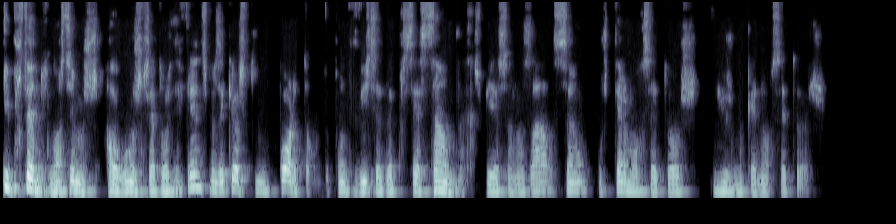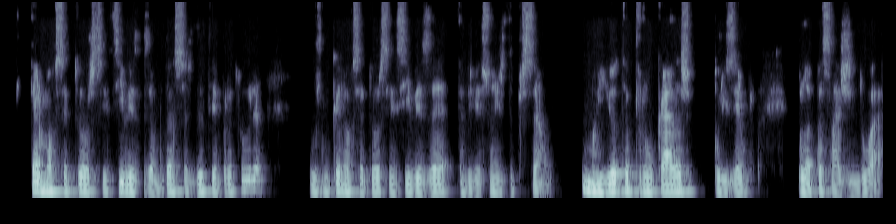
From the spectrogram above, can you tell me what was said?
E, portanto, nós temos alguns receptores diferentes, mas aqueles que importam do ponto de vista da percepção da respiração nasal são os termorreceptores e os mecanorreceptores. termorreceptores sensíveis a mudanças de temperatura, os mecanorreceptores sensíveis a variações de pressão, uma e outra provocadas, por exemplo, pela passagem do ar.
